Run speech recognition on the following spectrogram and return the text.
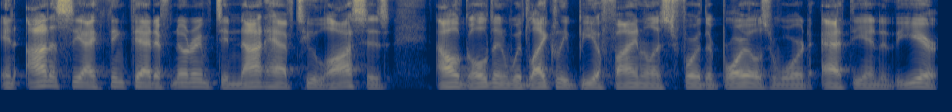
And honestly, I think that if Notre Dame did not have two losses, Al Golden would likely be a finalist for the Broyles Award at the end of the year.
